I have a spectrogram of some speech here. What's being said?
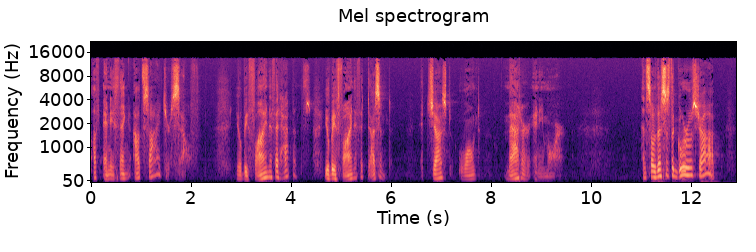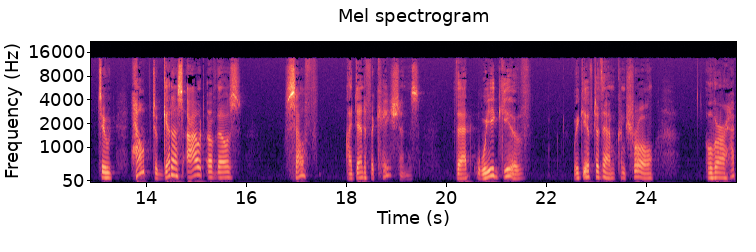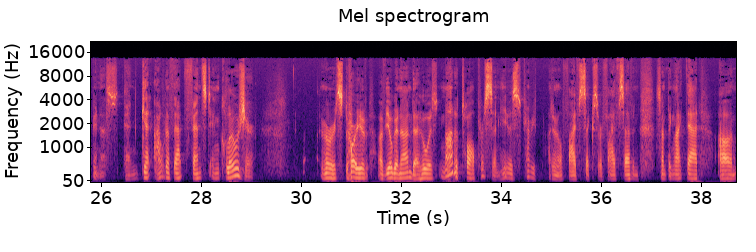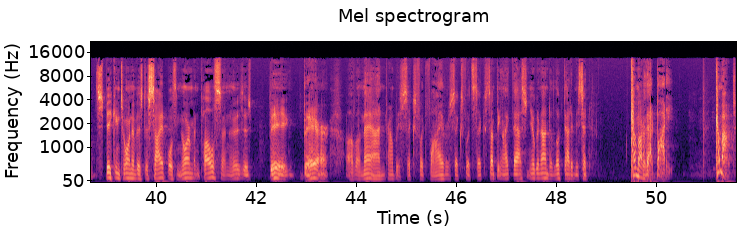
of anything outside yourself. You'll be fine if it happens. You'll be fine if it doesn't. It just won't matter anymore. And so, this is the guru's job to help to get us out of those self identifications that we give we give to them control over our happiness and get out of that fenced enclosure. Remember a story of, of Yogananda, who was not a tall person. He was probably, I don't know, five six or five seven, something like that. Um, speaking to one of his disciples, Norman Paulsen, who's this big bear of a man, probably six foot five or six foot six, something like that. And Yogananda looked at him and said, Come out of that body. Come out.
